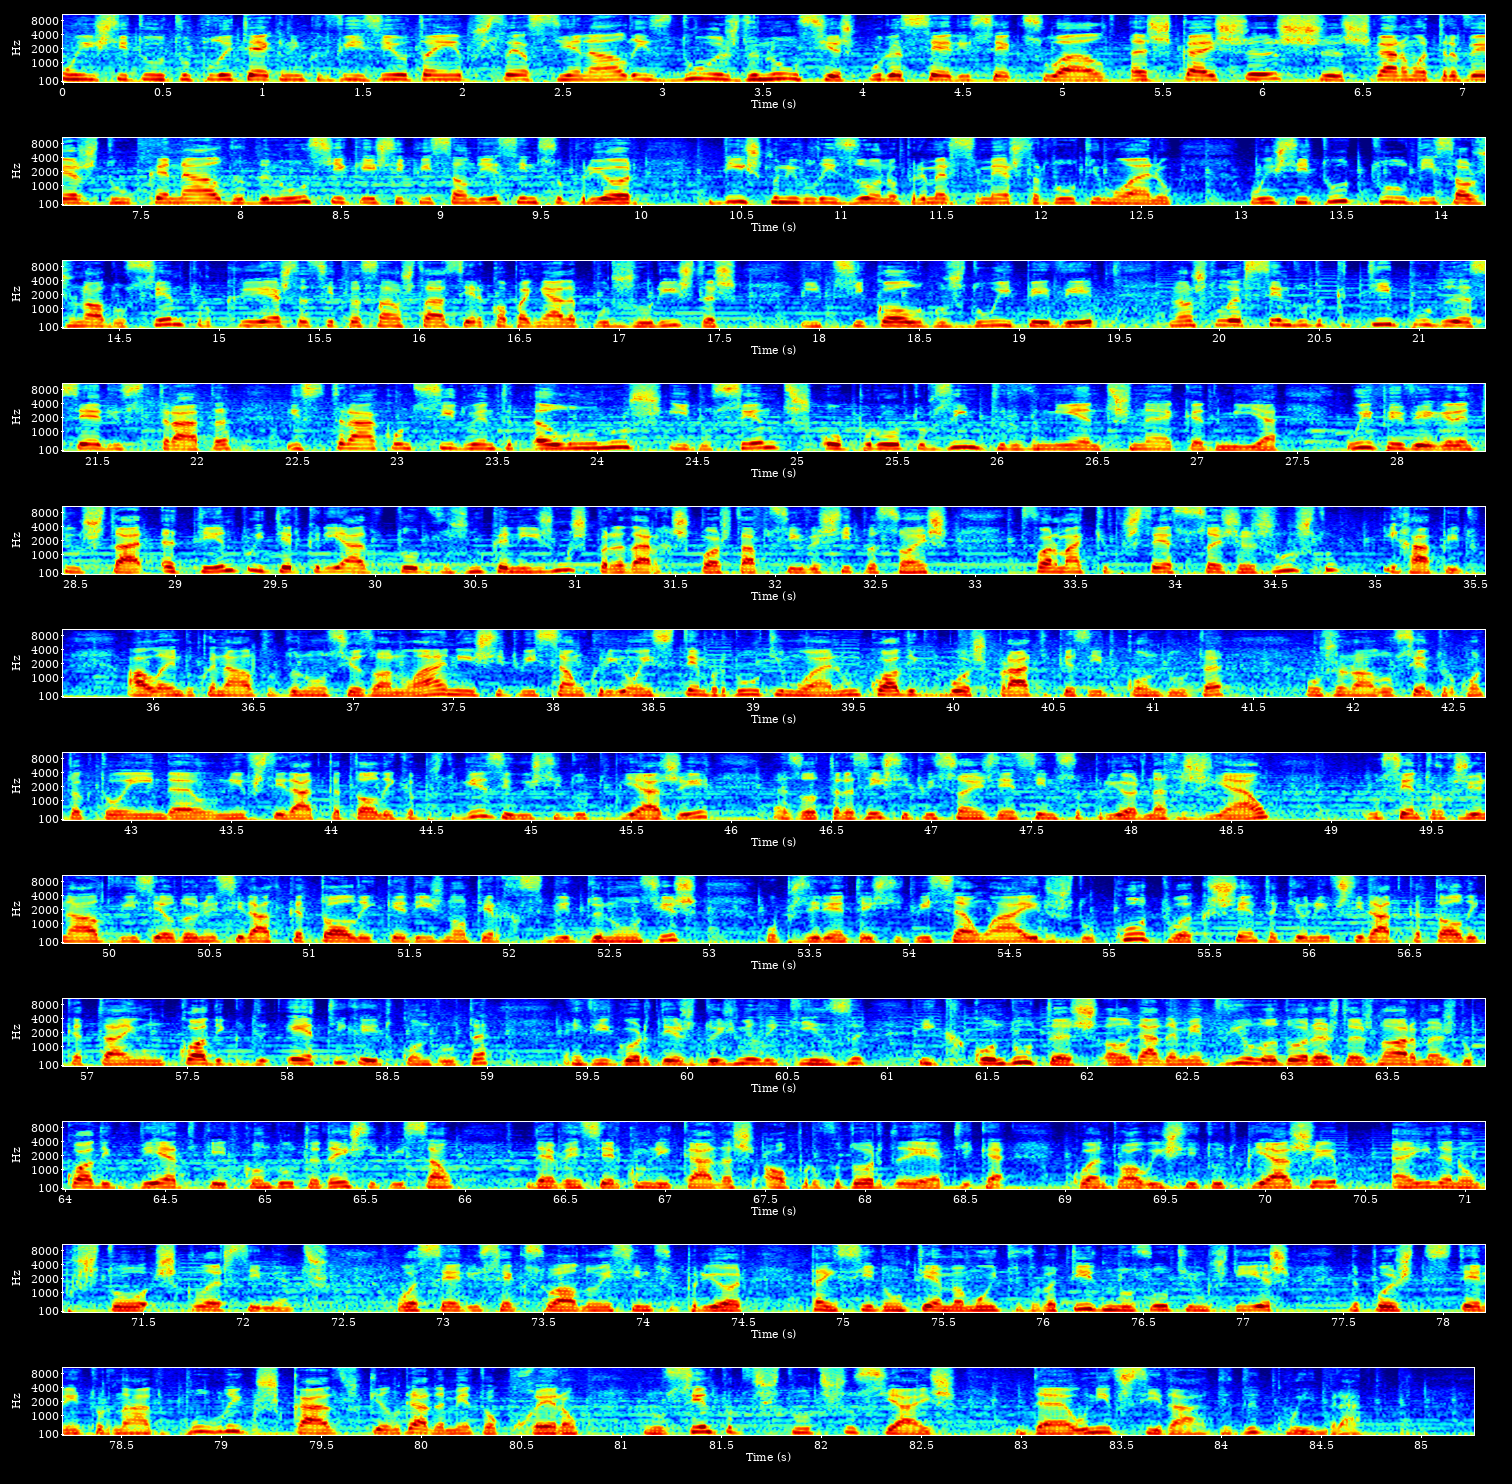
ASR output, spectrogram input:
O Instituto Politécnico de Viseu tem em processo de análise duas denúncias por assédio sexual. As queixas chegaram através do canal de denúncia que a instituição de ensino superior disponibilizou no primeiro semestre do último ano. O Instituto disse ao Jornal do Centro que esta situação está a ser acompanhada por juristas e psicólogos do IPV, não esclarecendo de que tipo de assédio se trata e se terá acontecido entre alunos e docentes ou por outros intervenientes na academia. O IPV garantiu estar atento e ter criado todos os mecanismos para dar resposta a possíveis situações, de forma a que o processo seja justo e rápido. Além do canal de denúncias online, a instituição criou em setembro do último ano um código de boas práticas e de conduta. O Jornal do Centro contactou ainda a Universidade Católica Portuguesa e o Instituto Piaget, as outras instituições de ensino superior na região. O Centro Regional de Viseu da Universidade Católica diz não ter recebido denúncias. O presidente da instituição, Aires do Couto, acrescenta que a Universidade Católica tem um código de ética e de conduta em vigor desde 2015 e que condutas alegadamente violadoras das normas do Código de Ética e de Conduta da instituição devem ser comunicadas ao provedor de ética. Quanto ao Instituto Piaget, ainda não prestou esclarecimentos. O assédio sexual no ensino superior tem sido um tema muito debatido nos últimos dias, depois de se terem tornado públicos casos que alegadamente ocorreram no Centro de Estudos Sociais da Universidade de Coimbra.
